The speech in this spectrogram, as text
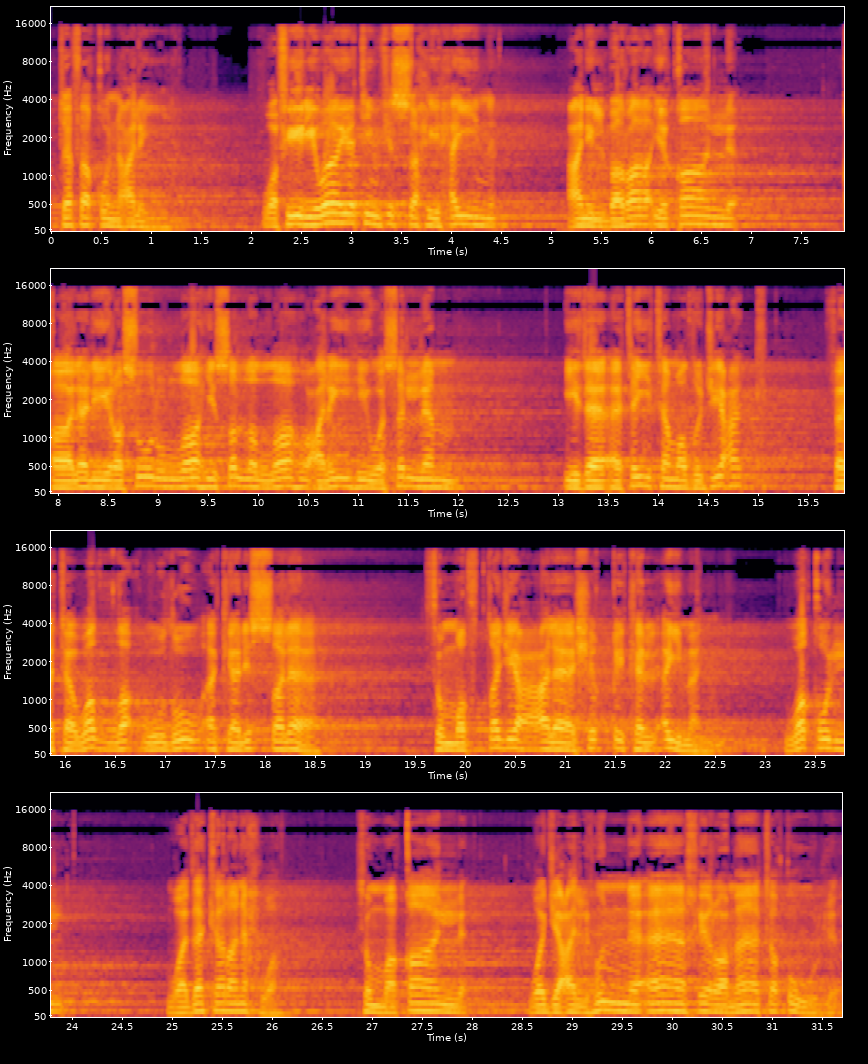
متفق عليه. وفي رواية في الصحيحين عن البراء قال قال لي رسول الله صلى الله عليه وسلم إذا أتيت مضجعك فتوضأ وضوءك للصلاة ثم اضطجع على شقك الأيمن وقل وذكر نحوه ثم قال واجعلهن آخر ما تقول.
